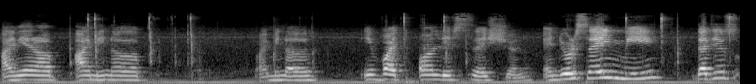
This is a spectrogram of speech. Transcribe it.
I'm in a I'm in a I'm in a invite only session and you're saying me that is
